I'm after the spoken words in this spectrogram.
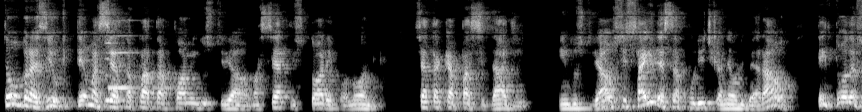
Então, o Brasil, que tem uma certa plataforma industrial, uma certa história econômica, certa capacidade industrial, se sair dessa política neoliberal, tem todas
